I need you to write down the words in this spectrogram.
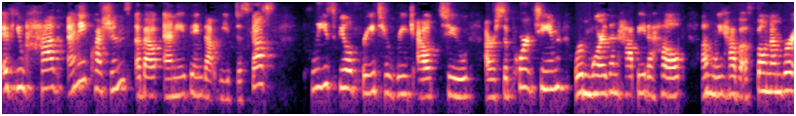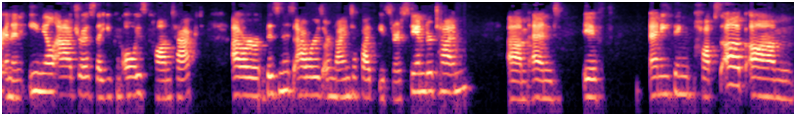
If you have any questions about anything that we've discussed, please feel free to reach out to our support team. We're more than happy to help. Um, we have a phone number and an email address that you can always contact. Our business hours are 9 to 5 Eastern Standard Time. Um, and if anything pops up, um,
